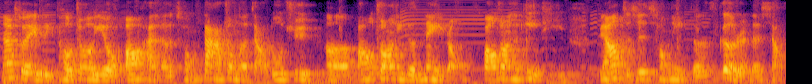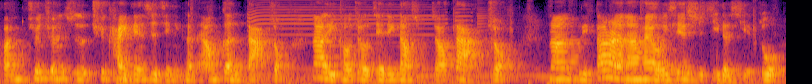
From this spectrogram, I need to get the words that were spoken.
那所以里头就也有包含了从大众的角度去呃包装一个内容，包装一个议题。不要只是从你的个人的小方圈圈是去看一件事情，你可能要更大众。那里头就有界定到什么叫大众。那你当然呢，还有一些实际的写作，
